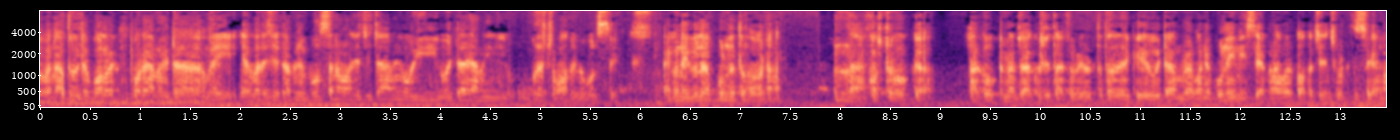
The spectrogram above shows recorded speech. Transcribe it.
হবে না। তো ওইটা বলার পরে আমি এটা ভাই এবারে যেটা আপনি বলছেন আমাকে যেটা আমি ওই ওইটাই আমি উপদেষ্টা মহাদেবকে বলছি। এখন এগুলা বললে তো হবে না। না কষ্ট হোক গা। থাক হোক না যা খুশি তা করবে তো তাদেরকে ওইটা আমরা মানে বলেই নিছি। এখন আবার কথা চেঞ্জ করতেছে কেন?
